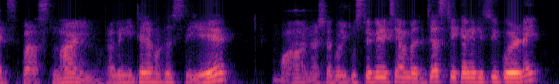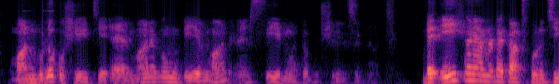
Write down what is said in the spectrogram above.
X plus nine তাহলে এটাই হচ্ছে c এর মান। আশা করি বুঝতে পেরেছি। আমরা জাস্ট এখানে কিছুই করে নাই। মানগুলো বসিয়েছি। এর মান এবং ডি এর মান এন্ড সি এর মানটা বসিয়েছি। এইখানে আমরা একটা কাজ করেছি।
